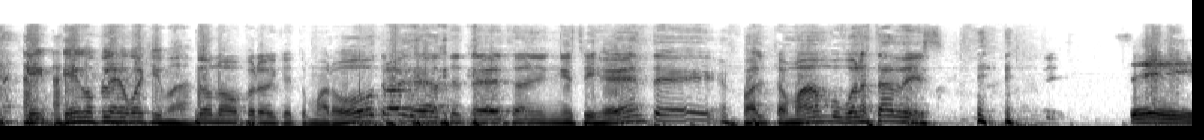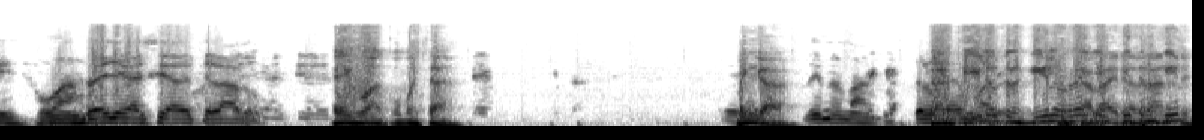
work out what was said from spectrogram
¿Qué, qué complejo Guachimá? No, no, pero hay que tomar otra. Déjate de tan exigente. Falta mambo. Buenas tardes. Sí, Juan Reyes García de este lado. Hey Juan, ¿cómo está? Venga. Dime, Marco. ¿qué es Tranquilo, es, tranquilo, Reyes, aire, aquí, tranquilo.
